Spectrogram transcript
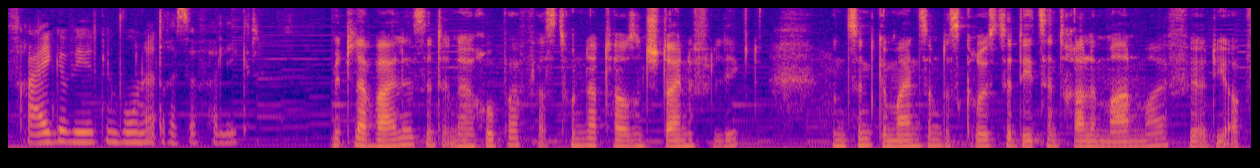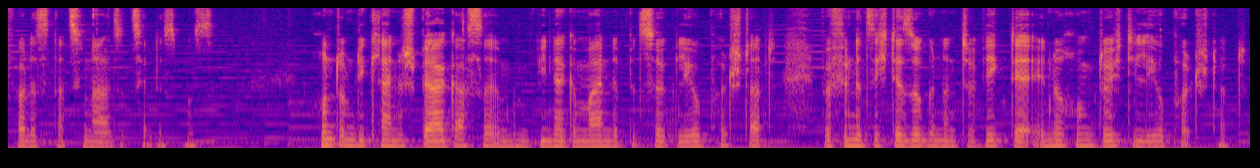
frei gewählten Wohnadresse verlegt. Mittlerweile sind in Europa fast 100.000 Steine verlegt und sind gemeinsam das größte dezentrale Mahnmal für die Opfer des Nationalsozialismus. Rund um die kleine Sperrgasse im Wiener Gemeindebezirk Leopoldstadt befindet sich der sogenannte Weg der Erinnerung durch die Leopoldstadt.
